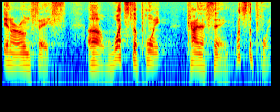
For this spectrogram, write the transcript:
in our own faith. Uh, what's the point kind of thing? What's the point?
